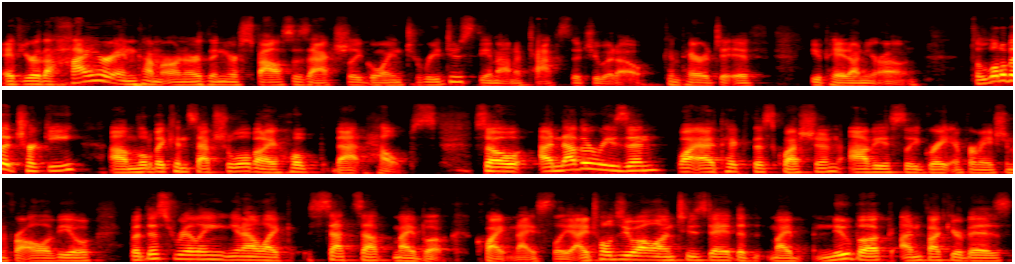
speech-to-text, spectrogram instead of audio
If you're the higher income earner, then your spouse is actually going to reduce the amount of tax that you would owe compared to if you paid on your own. It's a little bit tricky. Um, a little bit conceptual, but I hope that helps. So, another reason why I picked this question, obviously, great information for all of you, but this really, you know, like sets up my book quite nicely. I told you all on Tuesday that my new book, Unfuck Your Biz,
